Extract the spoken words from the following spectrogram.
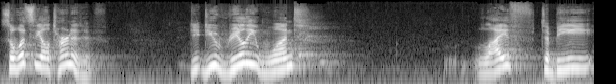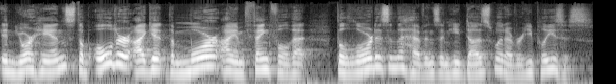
So, what's the alternative? Do, do you really want life to be in your hands? The older I get, the more I am thankful that the Lord is in the heavens and he does whatever he pleases.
